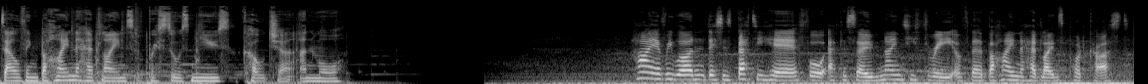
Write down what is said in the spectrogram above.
delving behind the headlines of Bristol's news, culture, and more. Hi everyone, this is Betty here for episode 93 of the Behind the Headlines podcast.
